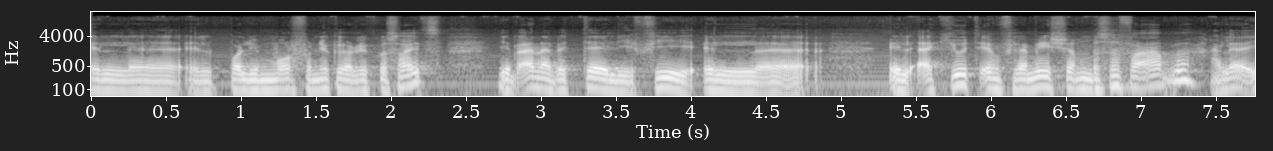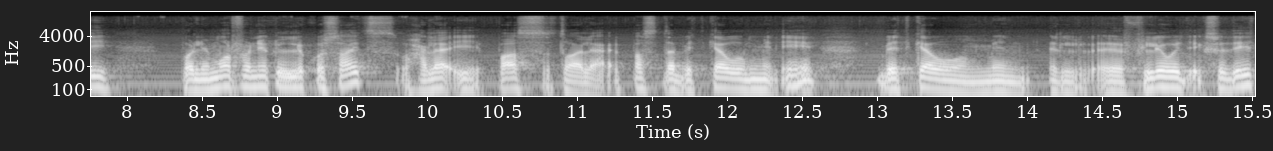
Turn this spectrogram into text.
ال polymorphonuclear leukocytes. يبقى أنا بالتالي في ال acute inflammation بصفة عامة هلاقي polymorphonuclear leukocytes وهلاقي pus طالع. ال pus ده بيتكون من إيه؟ بيتكون من ال fluid exudate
